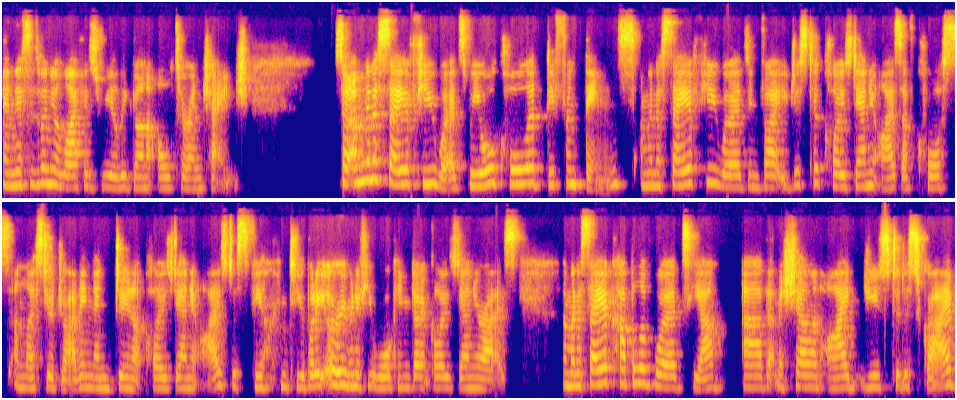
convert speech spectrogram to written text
And this is when your life is really going to alter and change. So I'm going to say a few words. We all call it different things. I'm going to say a few words, invite you just to close down your eyes. Of course, unless you're driving, then do not close down your eyes. Just feel into your body, or even if you're walking, don't close down your eyes. I'm going to say a couple of words here uh, that Michelle and I use to describe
